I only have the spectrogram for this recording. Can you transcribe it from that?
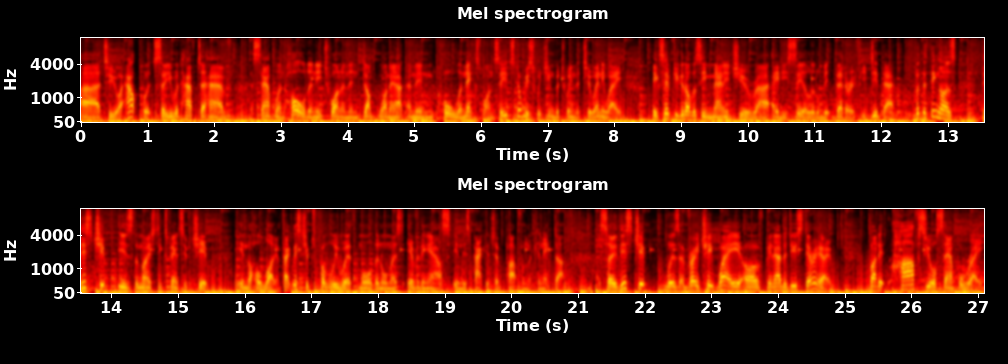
uh, to your output. So you would have to have sample and hold in each one and then dump one out and then call the next one. So you'd still be switching between the two anyway, except you could obviously manage your uh, ADC a little bit better if you did that. But the thing was, this chip is the most expensive chip in the whole lot. In fact, this chip's probably worth more than almost everything else in this package apart from the connector. So this chip was a very cheap way of being able to do stereo, but it halves your sample rate.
